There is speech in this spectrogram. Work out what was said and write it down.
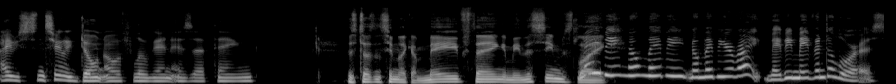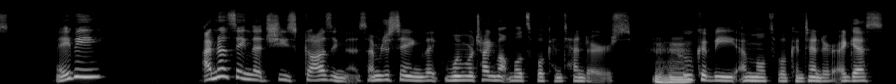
I sincerely don't know if Logan is a thing. This doesn't seem like a Maeve thing. I mean, this seems like maybe no, maybe no, maybe you're right. Maybe Maeve and Dolores. Maybe. I'm not saying that she's causing this. I'm just saying like when we're talking about multiple contenders, Mhm. who could be a multiple contender? I guess.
